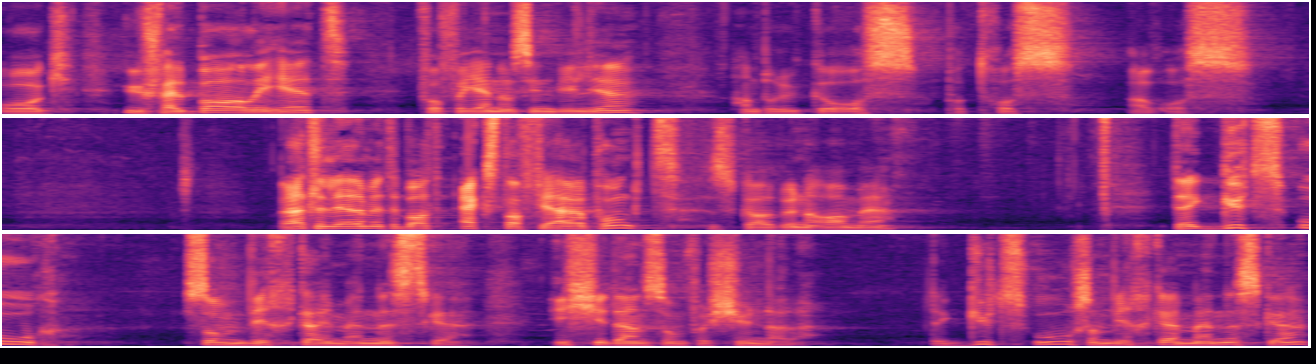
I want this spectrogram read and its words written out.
og ufeilbarlighet for å få gjennom sin vilje. Han bruker oss på tross av oss. Og Dette leder meg til bare et ekstra fjerde punkt. jeg skal runde av med. Det er Guds ord som virker i mennesket, ikke den som forkynner det. Det er Guds ord som virker i mennesket,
